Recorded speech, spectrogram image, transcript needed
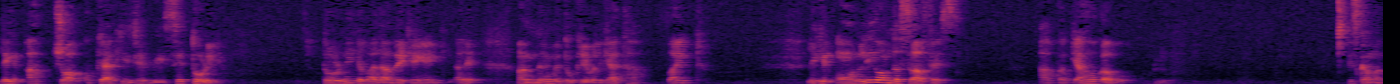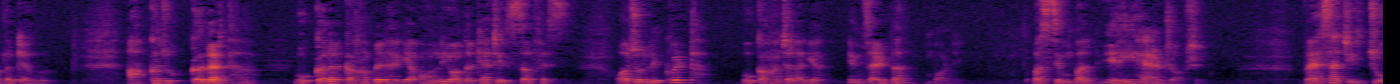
लेकिन आप चौक को क्या कीजिए? बीच से तोड़िए। तोड़ने के बाद आप देखेंगे कि, अरे, अंदर में तो केवल क्या था? व्हाइट लेकिन ओनली ऑन द सर्फेस आपका क्या होगा वो? ब्लू इसका मतलब क्या हुआ? आपका जो कलर था वो कलर कहाँ पे रह गया? ओनली ऑन द क्या चीज़? सर्फेस और जो लिक्विड था, वो कहाँ चला गया? इनसाइड द बॉडी बस सिंपल यही है एडजॉर्प्शन वैसा चीज़ जो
